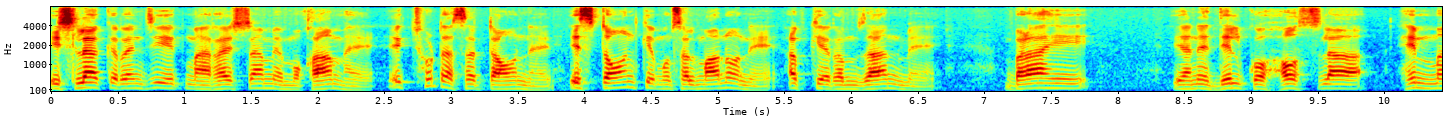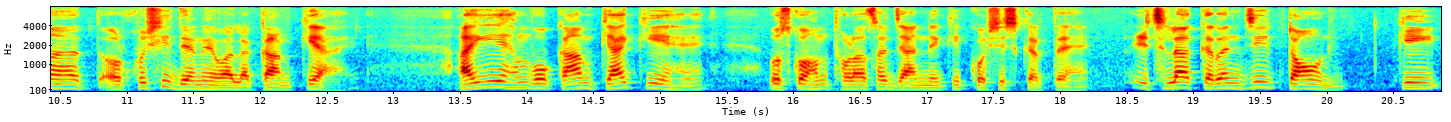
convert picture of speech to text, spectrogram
इशला करंजी एक महाराष्ट्र में मुकाम है, एक छोटा सा टाउन है। इस टाउन के मुसलमानों ने अब के रमज़ान में बड़ा ही, यानी दिल को हौसला हिम्मत और ख़ुशी देने वाला काम किया है? आइए हम वो काम क्या किए हैं, उसको हम थोड़ा सा जानने की कोशिश करते हैं। इछला करंजी टाउन की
